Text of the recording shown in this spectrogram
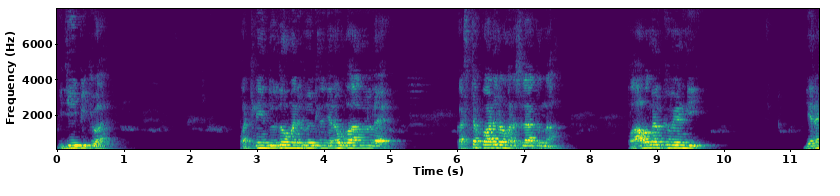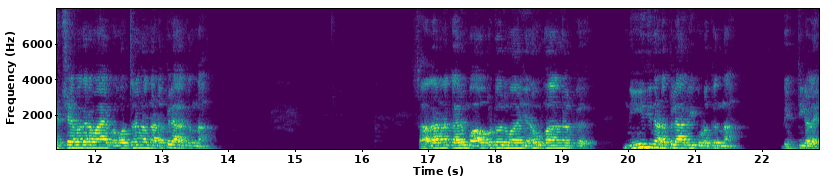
വിജയിപ്പിക്കുവാൻ. പട്ടിണിയും ദുരിതവും അനുഭവിക്കുന്ന ജനവിഭാഗങ്ങളുടെ കഷ്ടപ്പാടുകൾ മനസ്സിലാക്കുന്ന പാവങ്ങൾക്ക് വേണ്ടി ജനക്ഷേമകരമായ പ്രവർത്തനങ്ങൾ നടപ്പിലാക്കുന്ന സാധാരണക്കാരും പാവപ്പെട്ടവരുമായ ജനവിഭാഗങ്ങൾക്ക് നീതി നടപ്പിലാക്കി കൊടുക്കുന്ന വ്യക്തികളെ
